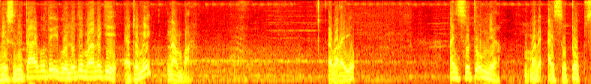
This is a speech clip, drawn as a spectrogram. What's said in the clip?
নিচে দিতাই বোধে ই বইলো দে মানে কি? অ্যাটমিক নাম্বার এবার আইও। আইসোটোমিয়া মানে আইসোটোপস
